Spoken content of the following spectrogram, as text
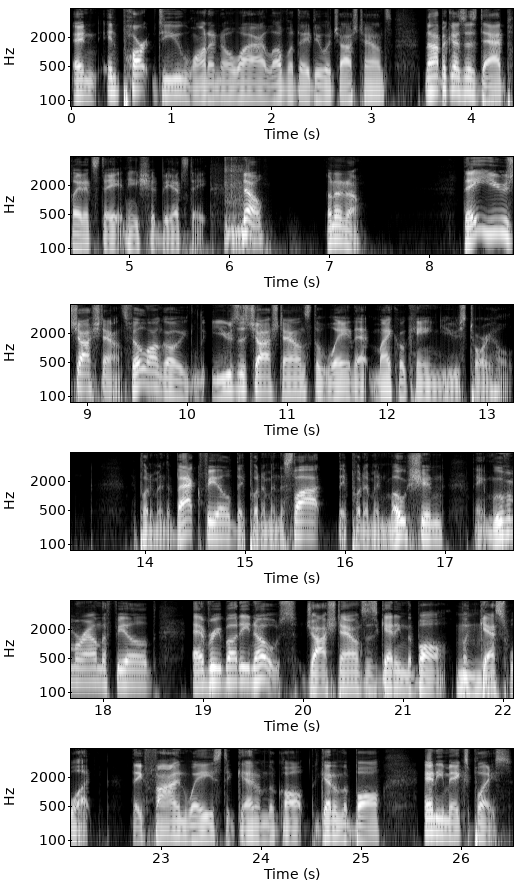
And in part, do you want to know why I love what they do with Josh Downs? Not because his dad played at State and he should be at State. No, no, no, no. They use Josh Downs. Phil Longo uses Josh Downs the way that Michael Caine used Torry Holt. They put him in the backfield, they put him in the slot, they put him in motion, they move him around the field. Everybody knows Josh Downs is getting the ball, but mm-hmm. guess what? They find ways to get him the ball, get him the ball, and he makes plays.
